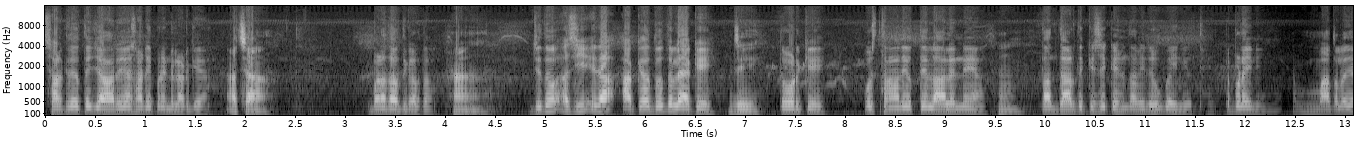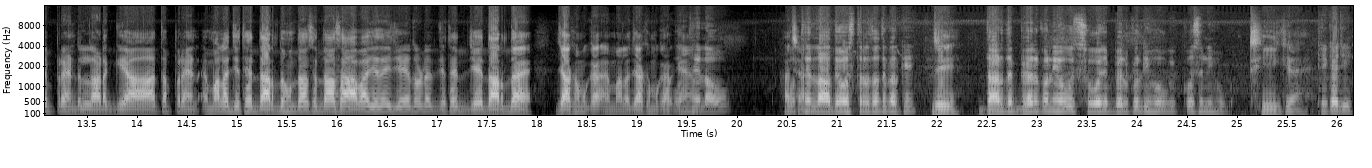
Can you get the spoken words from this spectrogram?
ਸੜਕ ਦੇ ਉੱਤੇ ਜਾ ਰਹੇ ਹਾਂ ਸਾਡੇ ਭਰਿੰਡ ਲੜ ਗਿਆ। ਅੱਛਾ। ਬੜਾ ਦਰਦ ਕਰਦਾ। ਹਾਂ। ਜਦੋਂ ਅਸੀਂ ਇਹਦਾ ਅੱਕ ਦਾ ਦੁੱਧ ਲੈ ਕੇ ਜੀ। ਤੋੜ ਕੇ ਉਸ ਥਾਂ ਦੇ ਉੱਤੇ ਲਾ ਲੈਨੇ ਆ ਹੂੰ। ਤਾਂ ਦਰਦ ਕਿਸੇ ਕਿਸਮ ਦਾ ਵੀ ਰਹੂਗਾ ਹੀ ਨਹੀਂ ਉੱਥੇ ਲੱਭਣਾ ਹੀ ਨਹੀਂ। ਮਤਲਬ ਜੇ ਭਰਿੰਡ ਲੜ ਗਿਆ ਤਾਂ ਭਰਿੰਡ ਮਤਲਬ ਜਿੱਥੇ ਦਰਦ ਹੁੰਦਾ ਸਿੱਧਾ ਹਿਸਾਬ ਆ ਜਿੱਥੇ ਜੇ ਥੋੜੇ ਜਿੱਥੇ ਜੇ ਦਰਦ ਹੈ ਜ਼ਖਮ ਮਤਲਬ ਜ਼ਖਮ ਕਰ ਗਿਆ। ਉੱਥੇ ਲਾਓ। ਅੱਛਾ। ਉੱਥੇ ਲਾ ਦਿਓ ਉਸ ਤਰ੍ਹਾਂ ਦੁੱਧ ਕਰਕੇ। ਜੀ। ਦਰਦ ਬਿਲਕੁਲ ਨਹੀਂ ਹੋਊ ਸੋਜ ਬਿਲਕੁਲ ਨਹੀਂ ਹੋਊਗੀ ਕੁਝ ਨਹੀਂ ਹੋਊਗਾ। ਠੀਕ ਹੈ। ਠੀਕ ਹੈ ਜੀ?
